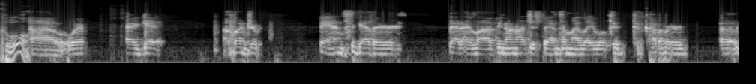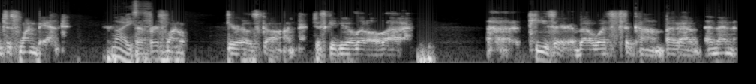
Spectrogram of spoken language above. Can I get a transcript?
Cool. uh, where I get a bunch of bands together that I love, you know, not just bands on my label, to, to cover uh, just one band. nice. The first one, Heroes Gone, just give you a little uh, uh, teaser about what's to come. But uh, and then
